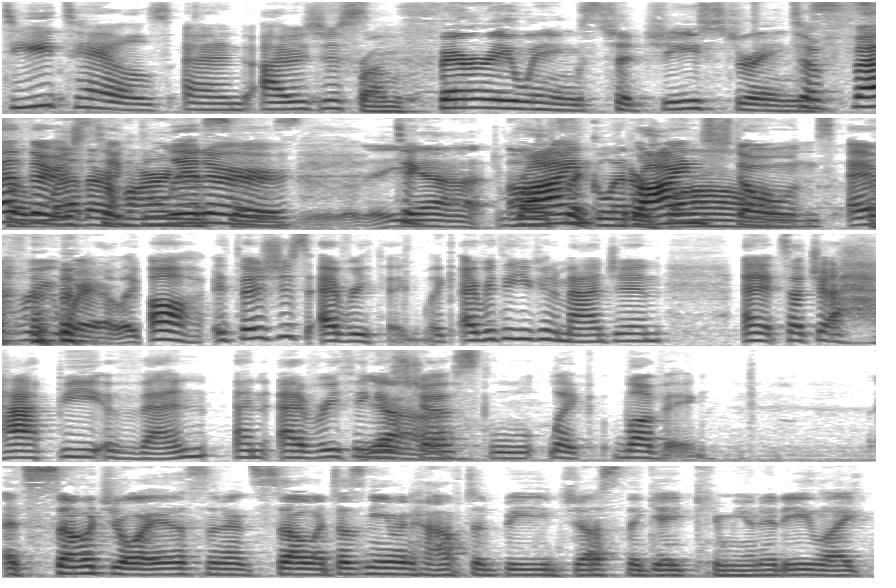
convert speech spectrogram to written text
details, and I was just From fairy wings to g strings To feathers, leather to glitter, to yeah, Oh, it's a rhin- glitter bomb. rhinestones everywhere. like, oh, it, there's just everything. Like everything you can imagine, and it's such a happy event, and everything is just like loving. It's so joyous, and it's so. It doesn't even have to be just the gay community. Like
